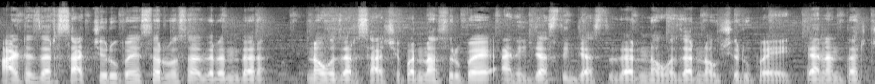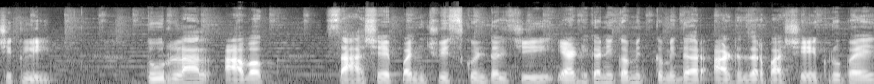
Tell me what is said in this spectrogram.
आठ हजार सातशे रुपये सर्वसाधारण दर नऊ हजार सहाशे पन्नास रुपये आणि जास्तीत जास्त दर नऊ हजार नऊशे रुपये. त्यानंतर चिखली तूर लाल आवक सहाशे पंचवीस क्विंटलची या ठिकाणी कमीत कमी दर आठ हजार पाचशे एक रुपये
